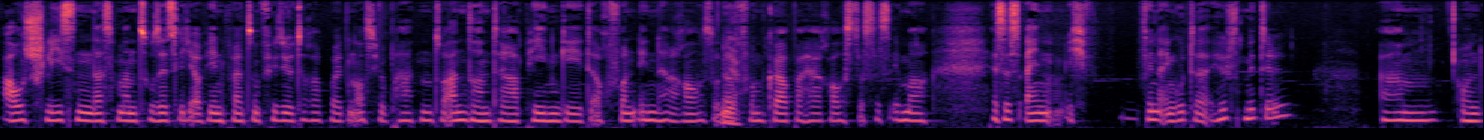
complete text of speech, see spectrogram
ausschließen, dass man zusätzlich auf jeden Fall zum Physiotherapeuten, Osteopathen, zu anderen Therapien geht, auch von innen heraus oder ja. vom Körper heraus. Das ist immer, es ist ein, ich finde, ein guter Hilfsmittel ähm, und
